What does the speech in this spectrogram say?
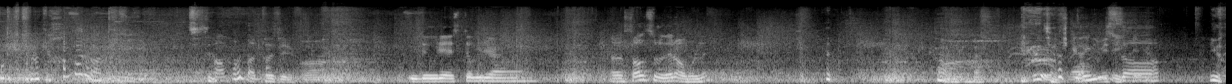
어떻게 저렇게 한 번도 안 터지지? 진짜 한 번도 안 터지 와, 근데 우리 SW야 야, 사우스로 내려와 볼래? 있어 이거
